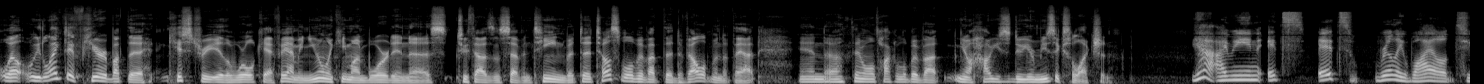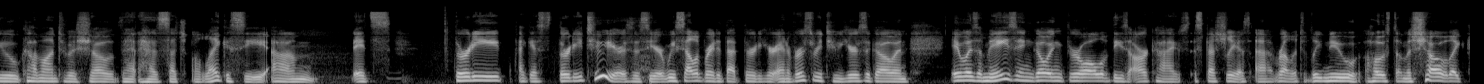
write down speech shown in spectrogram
Well, we'd like to hear about the history of the World Cafe. I mean, you only came on board in uh, 2017, but uh, tell us a little bit about the development of that, and uh, then we'll talk a little bit about you know how you do your music selection. Yeah, I mean, it's it's really wild to come onto a show that has such a legacy. Um, it's 30, I guess 32 years this year. We celebrated that 30 year anniversary 2 years ago and it was amazing going through all of these archives, especially as a relatively new host on the show. Like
